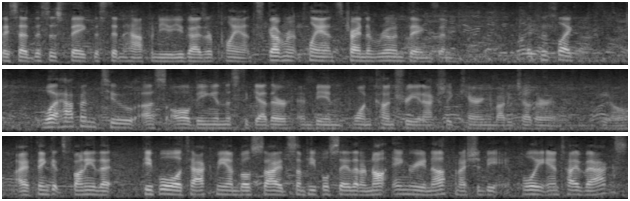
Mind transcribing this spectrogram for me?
They said this is fake. This didn't happen to you. You guys are plants. Government plants trying to ruin things and it's just like what happened to us all being in this together and being one country and actually caring about each other and you know, I think it's funny that people will attack me on both sides. Some people say that I'm not angry enough and I should be fully anti-vax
